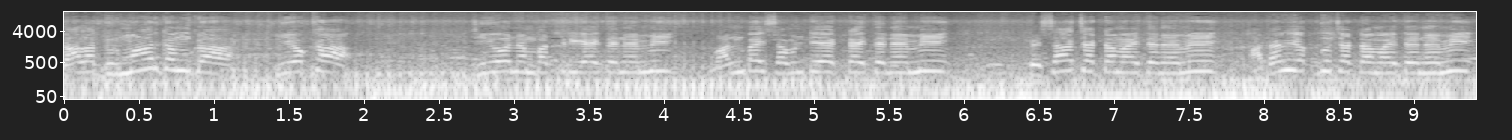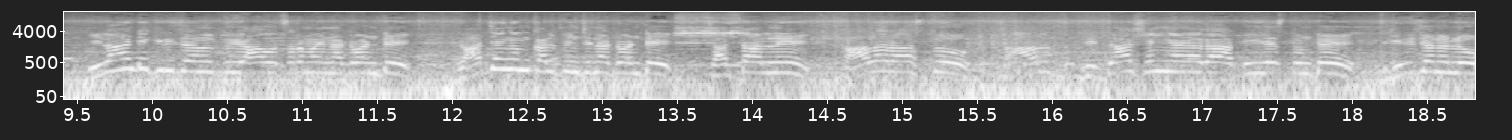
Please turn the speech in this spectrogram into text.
చాలా దుర్మార్గంగా ఈ యొక్క జియో నెంబర్ త్రీ అయితేనేమి వన్ బై సెవెంటీ యాక్ట్ అయితేనేమి పిసా చట్టం అయితేనేమి అటవీ హక్కు చట్టం అయితేనేమి ఇలాంటి గిరిజనులకు అవసరమైనటువంటి రాజ్యాంగం కల్పించినటువంటి చట్టాల్ని కాలరాస్తూ చాలా నిర్దాక్షిణ్యంగా తీసేస్తుంటే గిరిజనులు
